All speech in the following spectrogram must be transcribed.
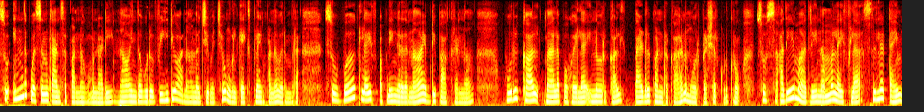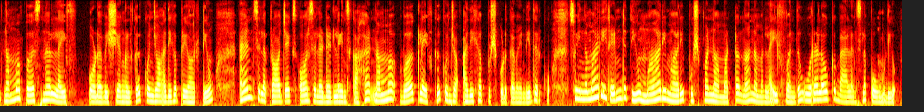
So இந்த கொஸ்டினுக்கு answer பண்ண முன்னாடி நான் இந்த ஒரு வீடியோ அனாலஜி வச்சு உங்களுக்கு எக்ஸ்பிளைன் பண்ண விரும்புகிறேன் ஸோ ஒர்க் லைஃப் அப்படிங்கிறத நான் எப்படி பார்க்குறேன்னா ஒரு கால் மேலே போகையில் இன்னொரு கால் பேடல் பண்ணுறக்காக நம்ம ஒரு ப்ரெஷர் கொடுக்குறோம். ஸோ அதே மாதிரி நம்ம லைஃப்பில் சில டைம் நம்ம பர்சனல் லைஃப் ஓட விஷயங்களுக்கு கொஞ்சம் அதிக ப்ரியாரிட்டியும் அண்ட் சில ப்ராஜெக்ட்ஸ் ஆர் சில டெட்லைன்ஸ்க்காக நம்ம ஒர்க் லைஃப்க்கு கொஞ்சம் அதிக புஷ் கொடுக்க வேண்டியது இருக்கும். ஸோ இந்த மாதிரி ரெண்டுத்தையும் மாறி மாறி புஷ் பண்ணால் மட்டும்தான் நம்ம லைஃப் வந்து ஓரளவுக்கு பேலன்ஸில் போக முடியும்.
